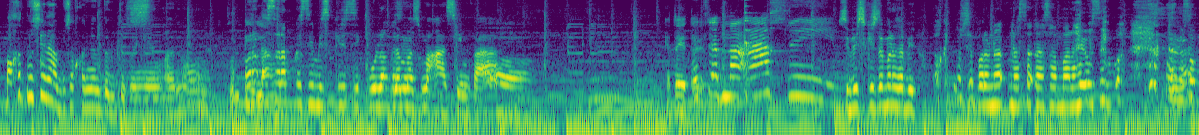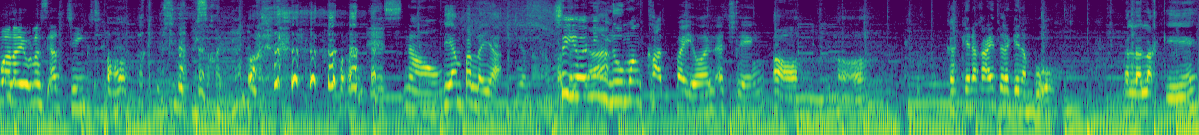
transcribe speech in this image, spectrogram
Bakit mo sinabi sa kanya dagdagan niya yung ano? Kunti Parang lang. masarap kasi Miss Chrissy. Kulang Na kasi. mas maasim pa? Oo. Ito, ito. It's at my asin. Si Miss Chrissy naman nasabi, bakit mo siya parang na, nasa, nasa malayo sa... nasa malayo lang si Atching. Oo. Bakit mo sinabi sa kanya? Yes, now. Di ang palaya. Yan ang So yun, palaya. yung lumang cut pa yun, at Cheng? Oo. Oo. Kinakain talaga ng buo. Malalaki.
